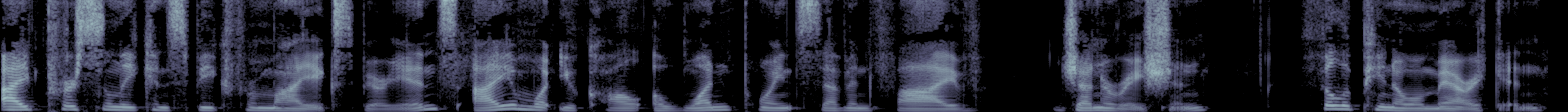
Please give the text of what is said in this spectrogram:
I personally can speak from my experience. I am what you call a 1.75 generation Filipino American.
